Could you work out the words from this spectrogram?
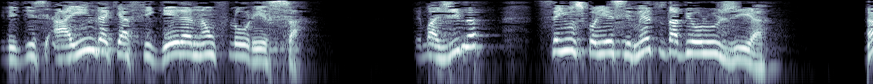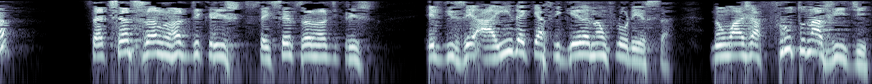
Ele disse: ainda que a figueira não floresça. Imagina sem os conhecimentos da biologia. Hã? 700 anos antes de Cristo, 600 anos antes de Cristo. Ele dizer: ainda que a figueira não floresça, não haja fruto na vide,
